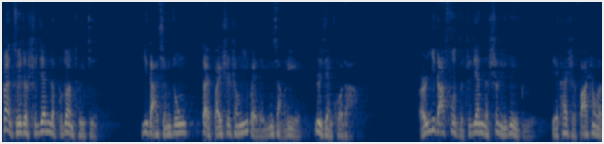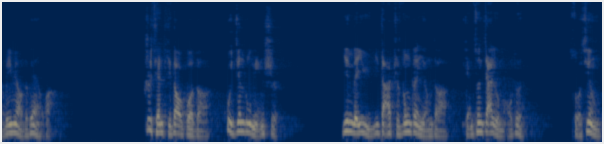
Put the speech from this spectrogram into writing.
伴随着时间的不断推进，伊达晴宗在白石城以北的影响力日渐扩大，而伊达父子之间的势力对比。也开始发生了微妙的变化。之前提到过的会津路明氏，因为与伊达直宗阵营的田村家有矛盾，索性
